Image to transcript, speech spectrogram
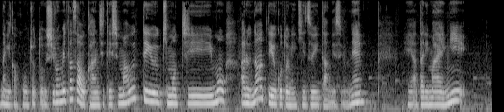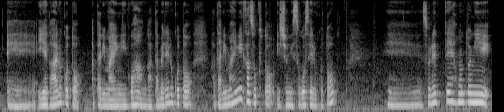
ー、何かこうちょっと後ろめたさを感じてしまうっていう気持ちもあるなっていうことに気づいたんですよね。えー、当たり前に、えー、家があること当たり前にご飯が食べれること当たり前に家族と一緒に過ごせること、えー、それって本当に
